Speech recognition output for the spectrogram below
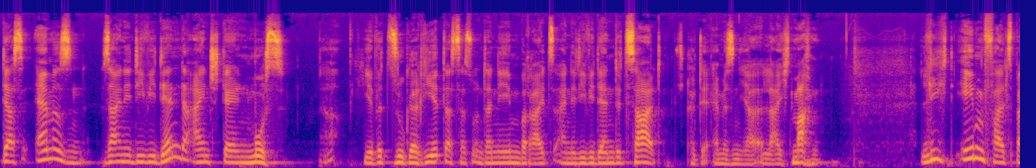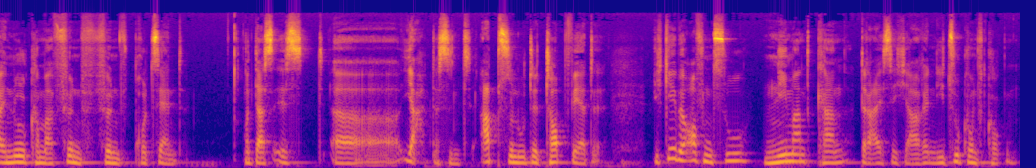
dass Amazon seine Dividende einstellen muss, hier wird suggeriert, dass das Unternehmen bereits eine Dividende zahlt. Das könnte Amazon ja leicht machen. Liegt ebenfalls bei 0,55 Prozent. Und das ist, äh, ja, das sind absolute Top-Werte. Ich gebe offen zu, niemand kann 30 Jahre in die Zukunft gucken.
